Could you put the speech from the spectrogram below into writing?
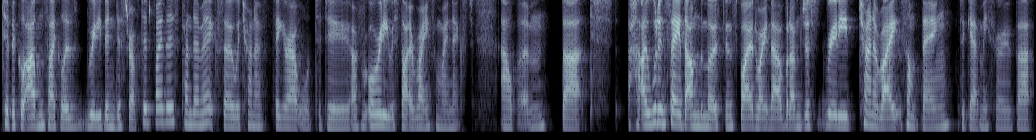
typical album cycle has really been disrupted by this pandemic. So we're trying to figure out what to do. I've already started writing for my next album but I wouldn't say that I'm the most inspired right now, but I'm just really trying to write something to get me through. But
